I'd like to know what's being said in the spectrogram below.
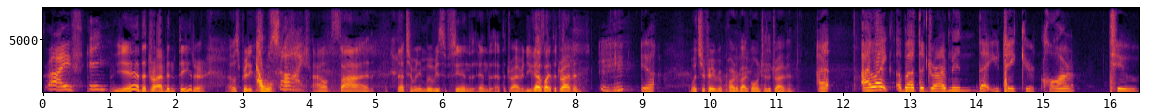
Drive-In Yeah, the drive-in theater. That was pretty cool. outside. Outside. Not too many movies I've seen in the, in the, at the drive-in. Do you guys like the drive-in? Yeah. What's your favorite part about going to the drive-in? I I like about the drive-in that you take your car to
